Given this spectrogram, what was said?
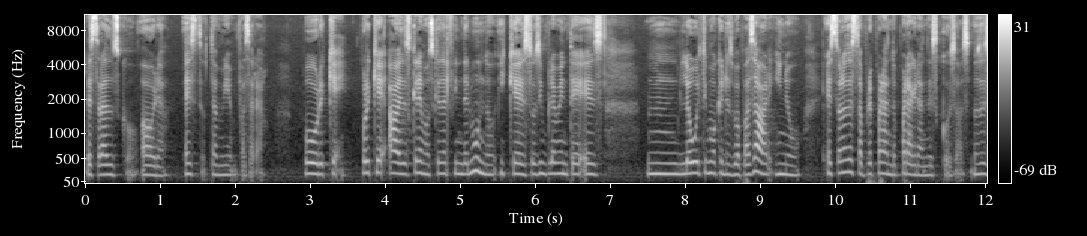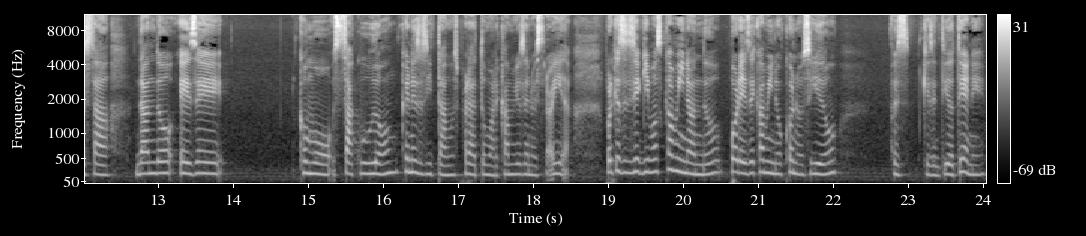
Les traduzco ahora, esto también pasará. ¿Por qué? Porque a veces creemos que es el fin del mundo y que esto simplemente es mm, lo último que nos va a pasar y no, esto nos está preparando para grandes cosas, nos está dando ese como sacudón que necesitamos para tomar cambios en nuestra vida. Porque si seguimos caminando por ese camino conocido, pues ¿qué sentido tiene?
